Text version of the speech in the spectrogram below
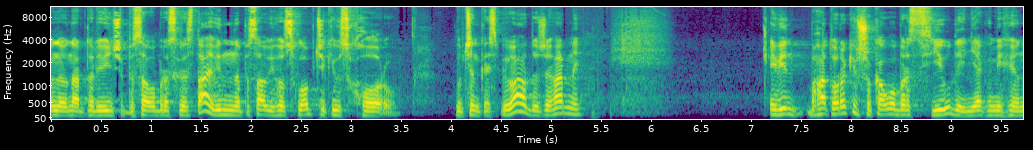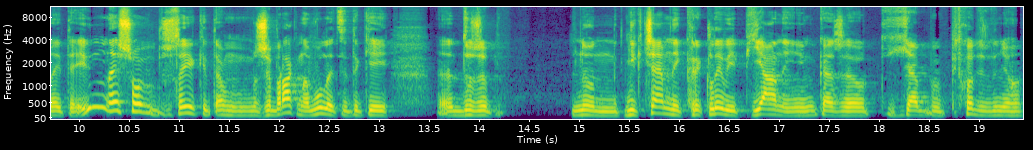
Леонардо да Вінчі писав образ Христа, і він написав його з хлопчиків з хору. Хлопчинка співав, дуже гарний. І він багато років шукав образ Юди і ніяк не міг його знайти. І він знайшов все, який там жебрак на вулиці, такий дуже ну, нікчемний, крикливий, п'яний. І він каже: от я підходиш до нього.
